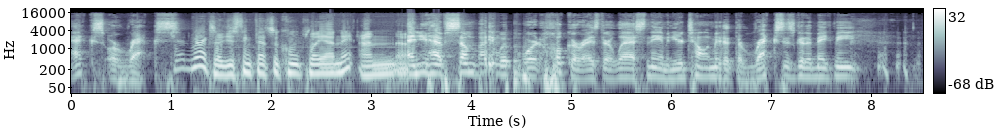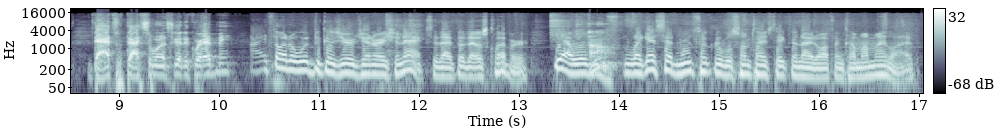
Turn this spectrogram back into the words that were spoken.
X or Rex? Jen Rex. I just think that's a cool play on, na- on uh, And you have somebody with the word hooker as their last name, and you're telling me that the Rex is going to make me. That's that's the one that's going to grab me. I thought it would because you're a Generation X, and I thought that was clever. Yeah, well, Oh. Ruth- like I said, Ruth Hooker will sometimes take the night off and come on my live.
